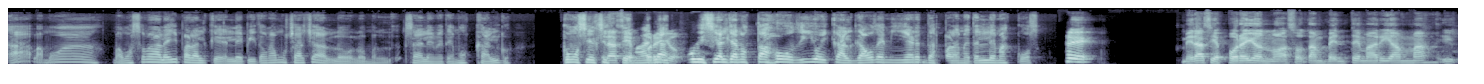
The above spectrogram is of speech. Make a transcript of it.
ah, vamos a, vamos a hacer una ley para el que le pita a una muchacha, lo, lo- o sea, le metemos cargo. Como si el sistema ya- judicial ya no está jodido y cargado de mierdas para meterle más cosas. Sí. Mira, si es por ello, nos azotan 20 Marías más. Y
